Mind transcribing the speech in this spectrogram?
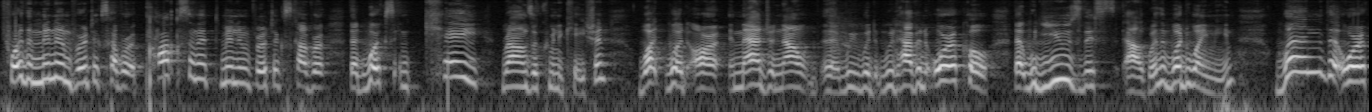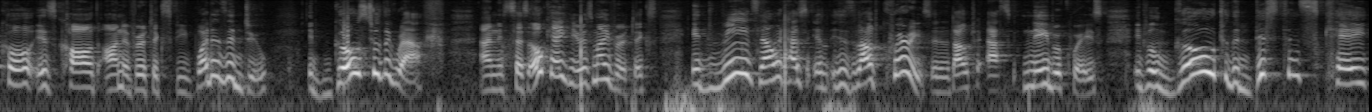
for the minimum vertex cover, approximate minimum vertex cover that works in k rounds of communication, what would our, imagine now uh, we would, would have an oracle that would use this algorithm. What do I mean? When the oracle is called on a vertex v, what does it do? It goes to the graph and it says, okay, here's my vertex. It reads, now it has, it is allowed queries. It is allowed to ask neighbor queries. It will go to the distance k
